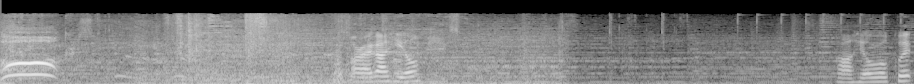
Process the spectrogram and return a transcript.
Oh! Alright, I got heal. I'll heal real quick.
